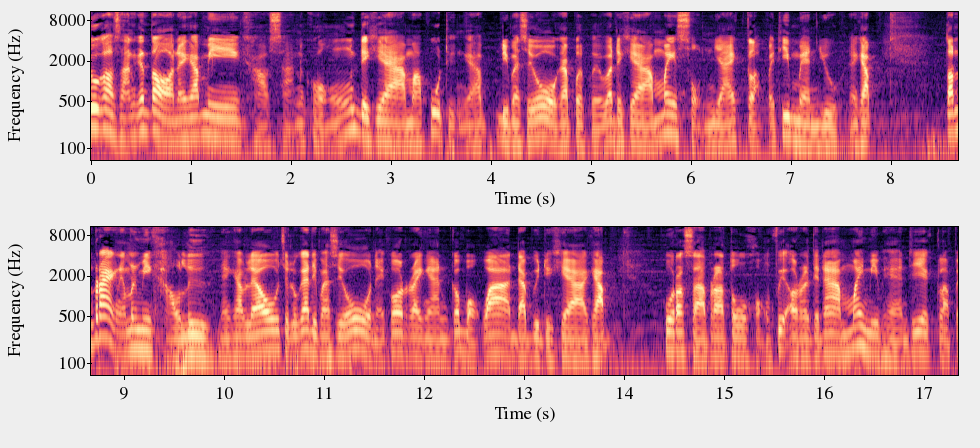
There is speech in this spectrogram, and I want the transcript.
ูข่าวสารกันต่อนะครับ มีข่าวสารของเดค a มาพูดถึงครับดิมาซิโอครับเปิดเผยว่าเดค a ไม่สนย้ายกลับไปที่แมนยูนะครับตอนแรกเนี่ยมันมีข่าวลือนะครับแล้วเจลูกาดิมาซิโอเนี่ยก็รายงานก็บอกว่าดาวิดเดค a ครับผู้รักษาประตูของฟิออเรติน่าไม่มีแผนที่จะกลับไป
